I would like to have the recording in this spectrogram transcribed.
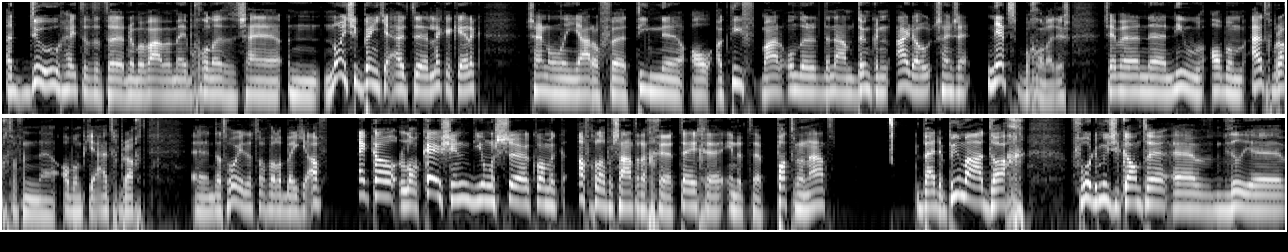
Ado heet het, het eh, nummer waar we mee begonnen. Het zijn eh, een noisy bandje uit eh, Lekkerkerk. Zijn al een jaar of tien al actief. Maar onder de naam Duncan Idaho zijn ze net begonnen. Dus ze hebben een nieuw album uitgebracht. Of een uh, albumpje uitgebracht. Dat hoor je er toch wel een beetje af. Echo Location. Die jongens uh, kwam ik afgelopen zaterdag uh, tegen in het uh, patronaat. Bij de Buma-dag voor de muzikanten. Uh, wil je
